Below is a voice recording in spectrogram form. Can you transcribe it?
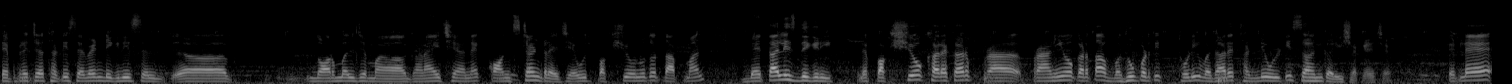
temperature thirty seven degree normal જે ગણાય છે અને કોન્સ્ટન્ટ રહે છે. એવું જ પક્ષીઓનું તો તાપમાન બેતાલીસ ડિગ્રી. એટલે પક્ષીઓ ખરેખર પ્રા- પ્રાણીઓ કરતાં વધુ પડતી થોડી વધારે ઠંડી ઉલટી સહન કરી શકે છે. એટલે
